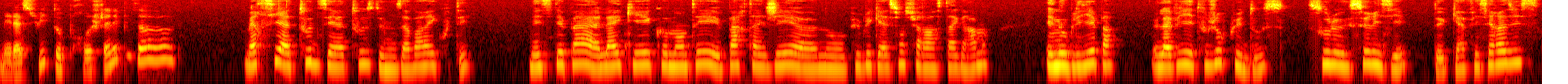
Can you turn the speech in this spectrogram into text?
Mais la suite au prochain épisode. Merci à toutes et à tous de nous avoir écoutés. N'hésitez pas à liker, commenter et partager euh, nos publications sur Instagram. Et n'oubliez pas, la vie est toujours plus douce sous le cerisier de Café Cerasus.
